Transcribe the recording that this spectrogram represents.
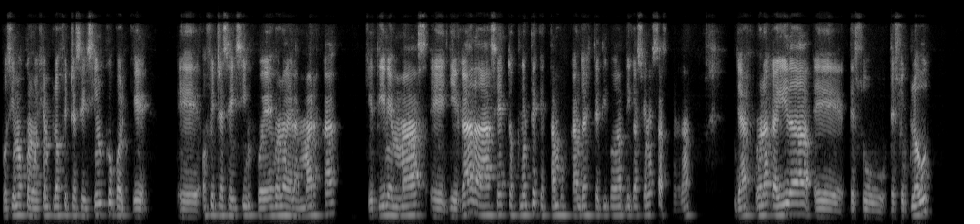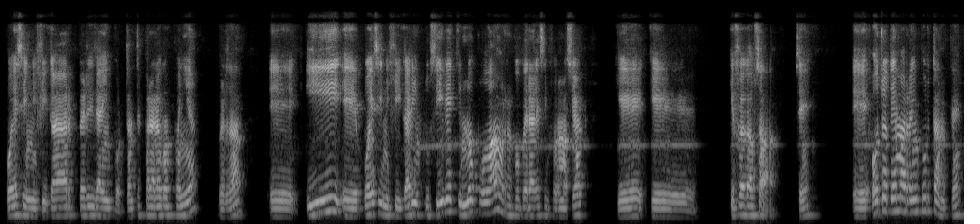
pusimos como ejemplo Office 365 porque eh, Office 365 es una de las marcas que tiene más eh, llegada hacia estos clientes que están buscando este tipo de aplicaciones SaaS, ¿verdad? ¿Ya? Una caída de, su, de su cloud puede significar pérdidas importantes para la compañía, ¿verdad? Y puede significar inclusive que no podamos recuperar esa información que, que, fue causada, ¿sí? otro tema re importante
